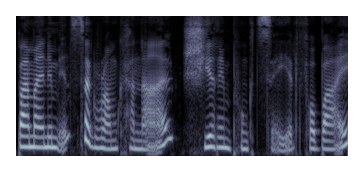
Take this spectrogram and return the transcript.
bei meinem Instagram-Kanal shirin.sayed vorbei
